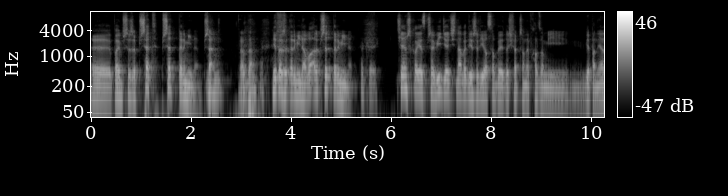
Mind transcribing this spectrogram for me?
yy, powiem szczerze, przed, przed terminem. Przed, mhm. prawda? Nie to, że terminowo, ale przed terminem. Okay. Ciężko jest przewidzieć, nawet jeżeli osoby doświadczone wchodzą i wie pan, ja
